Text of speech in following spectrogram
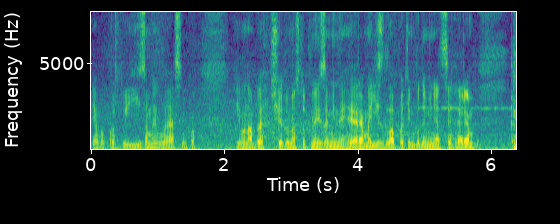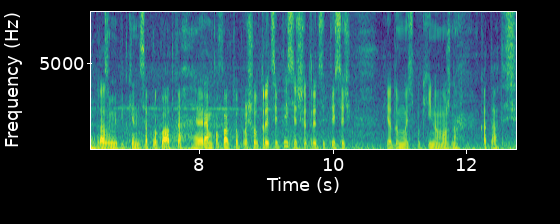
Я б просто її замив легесенько. І вона би ще до наступної заміни ГРМ їздила, а потім буде мінятися ГРМ, разом і підкинеться прокладка. ГРМ по факту пройшов 30 тисяч, ще 30 тисяч, я думаю, спокійно можна кататись.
